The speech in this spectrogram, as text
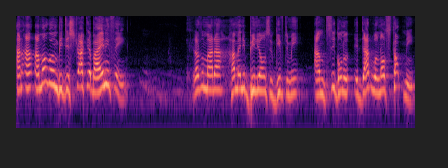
and I'm not going to be distracted by anything. It doesn't matter how many billions you give to me, I'm still going to, that will not stop me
